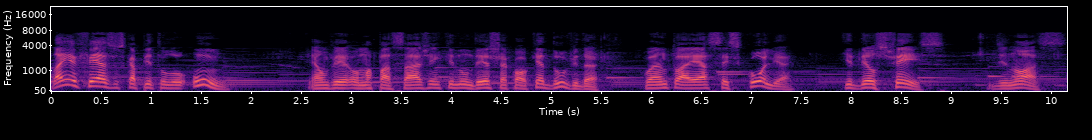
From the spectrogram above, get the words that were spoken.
Lá em Efésios capítulo 1, é um, uma passagem que não deixa qualquer dúvida quanto a essa escolha que Deus fez de nós.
